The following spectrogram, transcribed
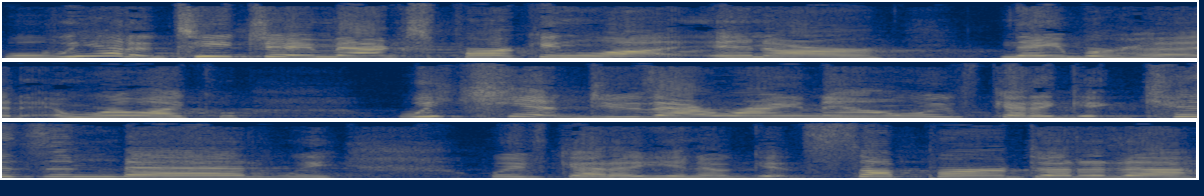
Well, we had a TJ Maxx parking lot in our neighborhood, and we're like, we can't do that right now. We've got to get kids in bed. We, we've got to, you know, get supper, da da da.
